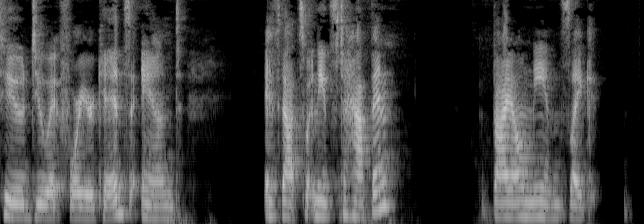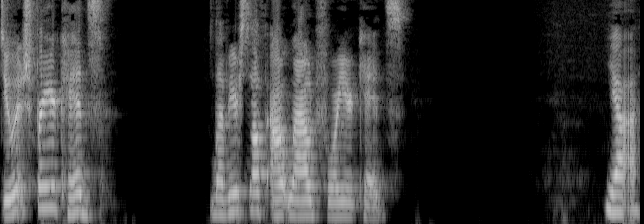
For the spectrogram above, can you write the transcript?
to do it for your kids. And if that's what needs to happen, by all means, like do it for your kids. Love yourself out loud for your kids. Yeah.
